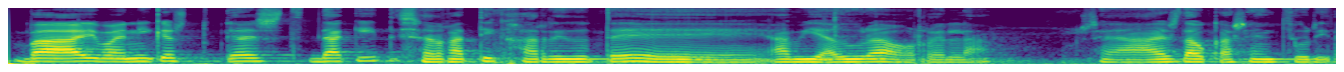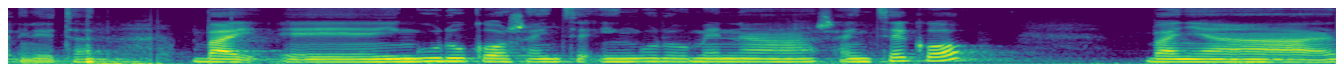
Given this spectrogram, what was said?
Bai, bai, nik ez, ez dakit zergatik jarri dute e, abiadura horrela. Osea, ez dauka zentzurit niretzat. Bai, e, inguruko zaintze, ingurumena zaintzeko, baina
